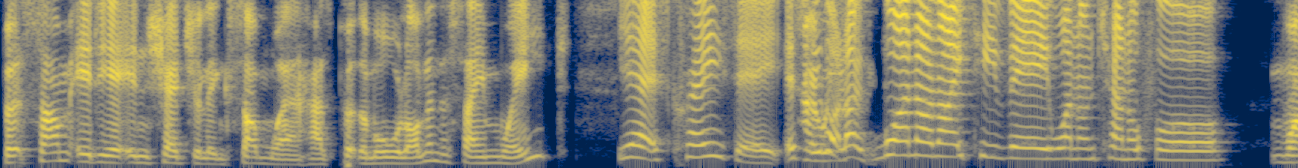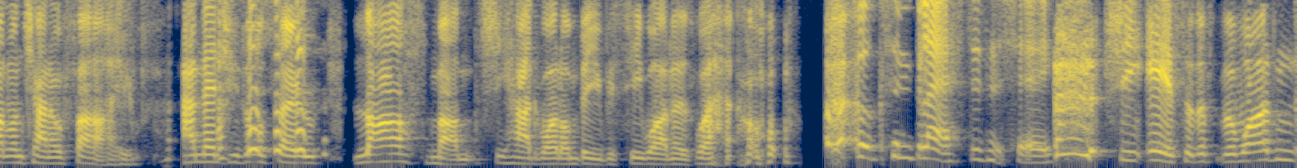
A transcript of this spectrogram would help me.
but some idiot in scheduling somewhere has put them all on in the same week. Yeah, it's crazy. It's So got like one on ITV, one on Channel Four. One on Channel 5. And then she's also, last month, she had one on BBC One as well. Booked and blessed, isn't she? she is. So the, the one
